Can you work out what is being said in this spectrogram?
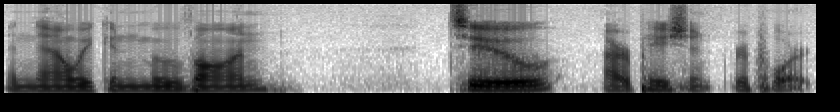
And now we can move on to our patient report.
